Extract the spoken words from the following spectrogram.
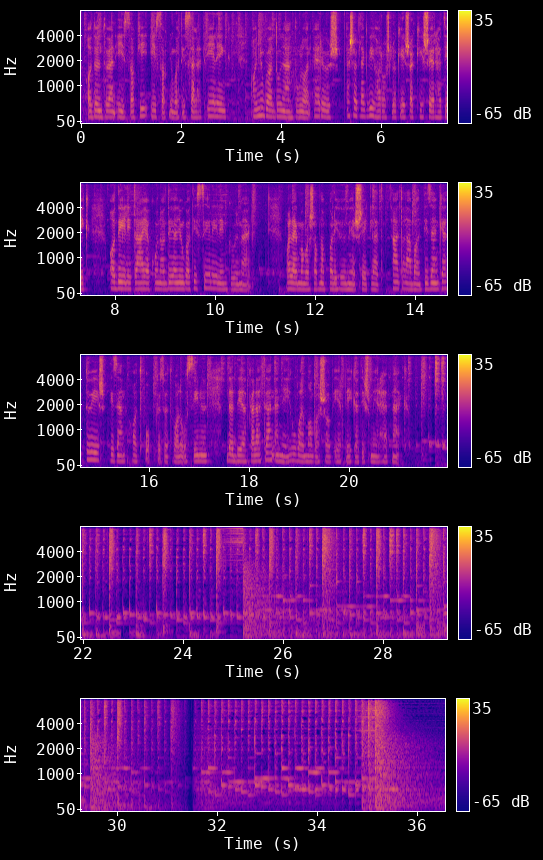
A döntően északi, északnyugati szelet élénk, a nyugat-dunántúlon erős, esetleg viharos lökések kísérhetik, a déli tájakon a délnyugati szél élénkül meg. A legmagasabb nappali hőmérséklet általában 12 és 16 fok között valószínű, de délkeleten ennél jóval magasabb értéket is mérhetnek.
